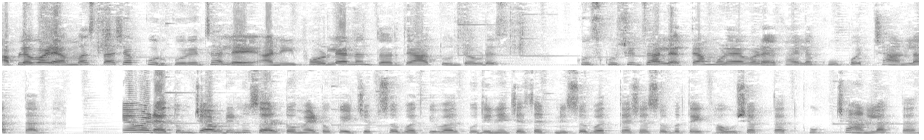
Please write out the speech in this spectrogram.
आपल्या वड्या मस्त अशा कुरकुरीत झाल्या आहे आणि फोडल्यानंतर त्या आतून तेवढेच खुसखुशीत झाल्या. त्यामुळे या वड्या खायला खूपच छान लागतात. या वड्या तुमच्या आवडीनुसार टोमॅटो केचप सोबत किंवा पुदिन्याच्या चटणीसोबत कशासोबतही खाऊ शकतात. खूप छान लागतात.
